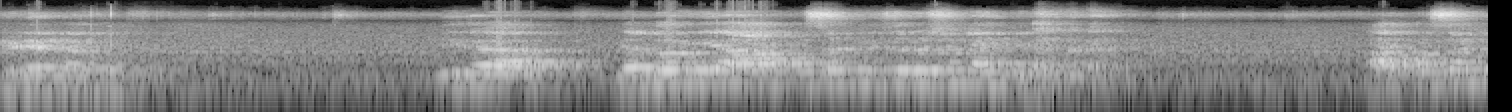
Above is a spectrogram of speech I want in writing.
ಕೆಳೆಯಲಾಗ್ತದೆ ಈಗ ಎಲ್ಲರಿಗೆ ಆರು ಪರ್ಸೆಂಟ್ ರಿಸರ್ವೇಶನ್ ಆಯ್ತು. ಆರು ಪರ್ಸೆಂಟ್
